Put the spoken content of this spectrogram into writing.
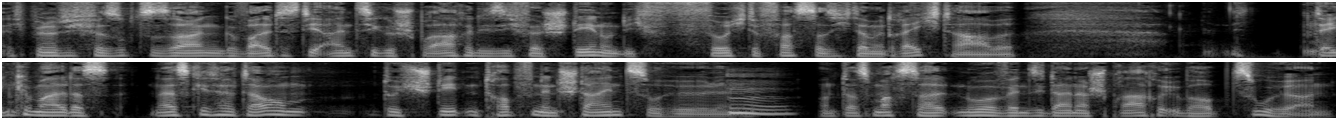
Ich bin natürlich versucht zu sagen, Gewalt ist die einzige Sprache, die sie verstehen und ich fürchte fast, dass ich damit recht habe. Ich denke mal, dass, na, es geht halt darum, durch steten Tropfen den Stein zu höhlen. Mhm. Und das machst du halt nur, wenn sie deiner Sprache überhaupt zuhören.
